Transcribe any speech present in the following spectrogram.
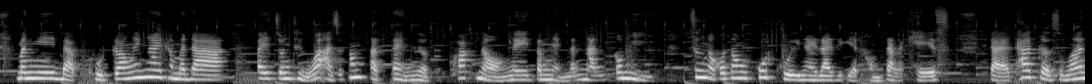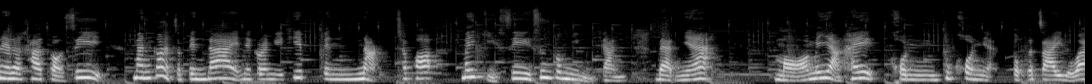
ๆ มันมีแบบขูดกลาง่ายๆ ธรรมดา ไปจนถึงว่าอาจจะต้องตัดแต่งเหงือกควักหนองในตำแหน่งนั้นๆ ก็มี ซึ่งเราก็ต้องพูดคุยในรายละเอียดของแต่ละเคส แต่ถ้าเกิดสมมติว่าในราคาต่อซี่ มันก็อาจจะเป็นได้ในกรณีที่เป็นหนัก เฉพาะไม่กี่ซี่ซึ่งก็มีเหมือนกัน แบบนี้ หมอไม่อยากให้คนทุกคนเนี่ยตกใจหรือว่า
